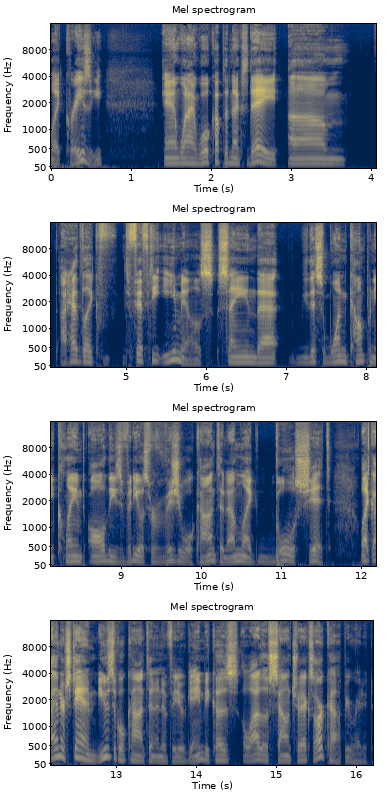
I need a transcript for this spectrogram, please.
like crazy. And when I woke up the next day, um, I had like 50 emails saying that this one company claimed all these videos for visual content. I'm like, bullshit. Like, I understand musical content in a video game because a lot of those soundtracks are copyrighted.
